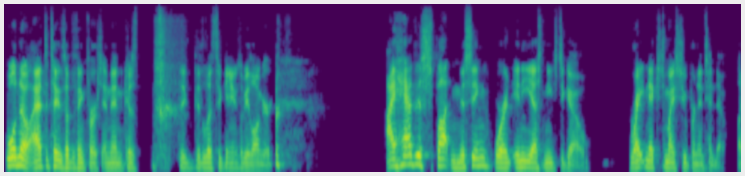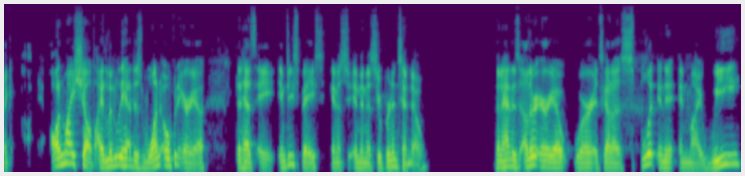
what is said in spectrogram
Well, no, I have to tell you this other thing first, and then because the, the list of games will be longer. I have this spot missing where an NES needs to go, right next to my Super Nintendo. Like uh, on my shelf, I literally have this one open area that has a empty space and, a, and then a Super Nintendo. Then I have this other area where it's got a split in it, and my Wii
